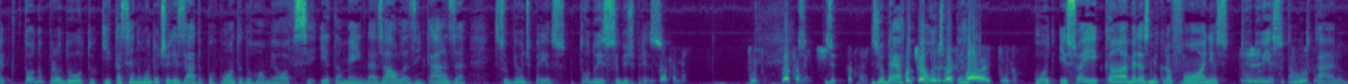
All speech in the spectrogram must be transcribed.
É todo produto que está sendo muito utilizado por conta do home office e também das aulas em casa subiu de preço. Tudo isso subiu de preço. Exatamente. Tudo, exatamente. exatamente. Gilberto, a última pergunta. tudo. Isso aí, câmeras, microfones, tudo isso está muito caro.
